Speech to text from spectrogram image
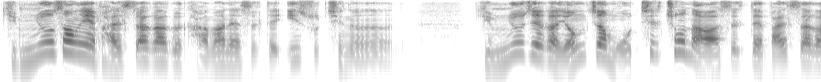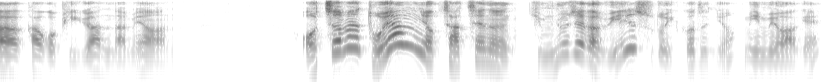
김유성의 발사각을 감안했을 때 이 수치는 김유재가 0.57초 나왔을 때 발사각하고 비교한다면 어쩌면 도약력 자체는 김유재가 위일 수도 있거든요. 미묘하게.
